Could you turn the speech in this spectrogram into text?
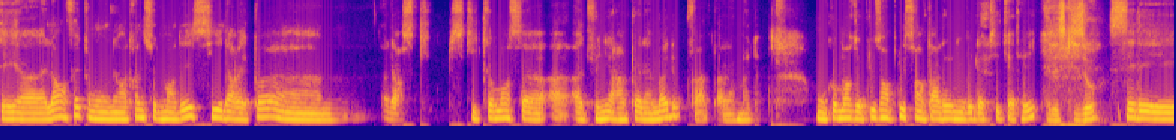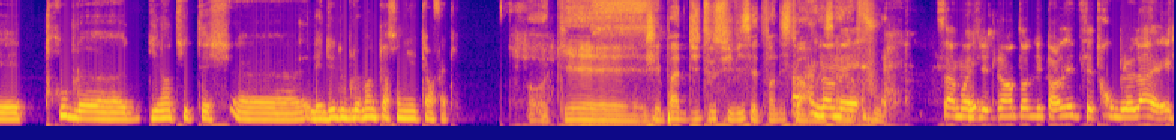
Et euh, là, en fait, on est en train de se demander s'il n'aurait pas un. Alors, ce qui, ce qui commence à, à- à devenir un peu à la mode, enfin, pas à la mode, on commence de plus en plus à en parler au niveau de la psychiatrie, Et les schizos c'est les troubles euh, d'identité, euh, les dédoublements de personnalité, en fait. Ok, j'ai pas du tout suivi cette fin d'histoire. Ah, non, ça mais- fou. Ça, moi, j'ai déjà entendu parler de ces troubles-là. Et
